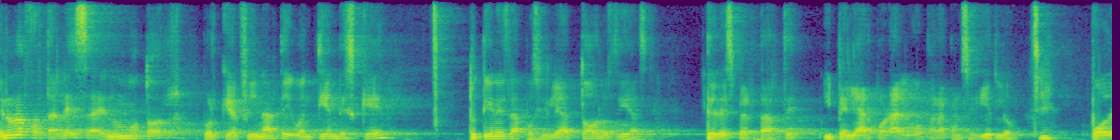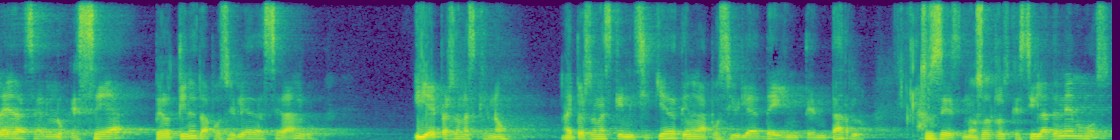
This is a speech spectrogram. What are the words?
en una fortaleza, en un motor, porque al final te digo, entiendes que tú tienes la posibilidad todos los días de despertarte y pelear por algo para conseguirlo. Poder hacer lo que sea, pero tienes la posibilidad de hacer algo. Y hay personas que no. Hay personas que ni siquiera tienen la posibilidad de intentarlo. Entonces, nosotros que sí la tenemos,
